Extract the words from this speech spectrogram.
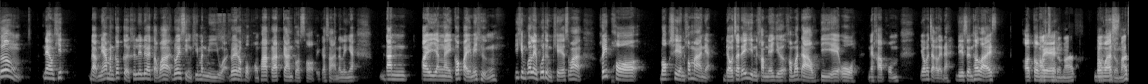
ซึ่งแนวคิดแบบนี้มันก็เกิดขึ้นเรื่อยๆ แต่ว่าด้วยสิ่งที่มันมีอยู่ด้วยระบบของภาครัฐการตรวจสอบเอกสารอะไรเงี้ยดันไปยังไงก็ไปไม่ถึง พี่คิมก็เลยพูดถึงเคสว่าเฮ้ยพอบล็อกเชนเข้ามาเนี่ยเดี๋ยวจะได้ยินคำนี้เยอะคำว่าดาว DAO นะครับผมย่อมาจากอะไรนะ Decentralized Autonomous Autonomous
